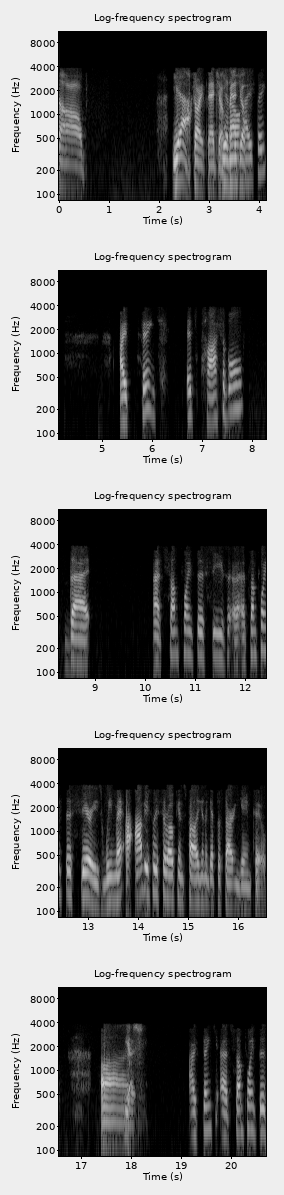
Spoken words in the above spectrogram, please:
Oh, Yeah, sorry, bad joke. you bad know, joke. I think I think it's possible that at some point this season, uh, at some point this series, we may obviously Sorokin's probably going to get the start in game two. Uh, yes. I think at some point this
